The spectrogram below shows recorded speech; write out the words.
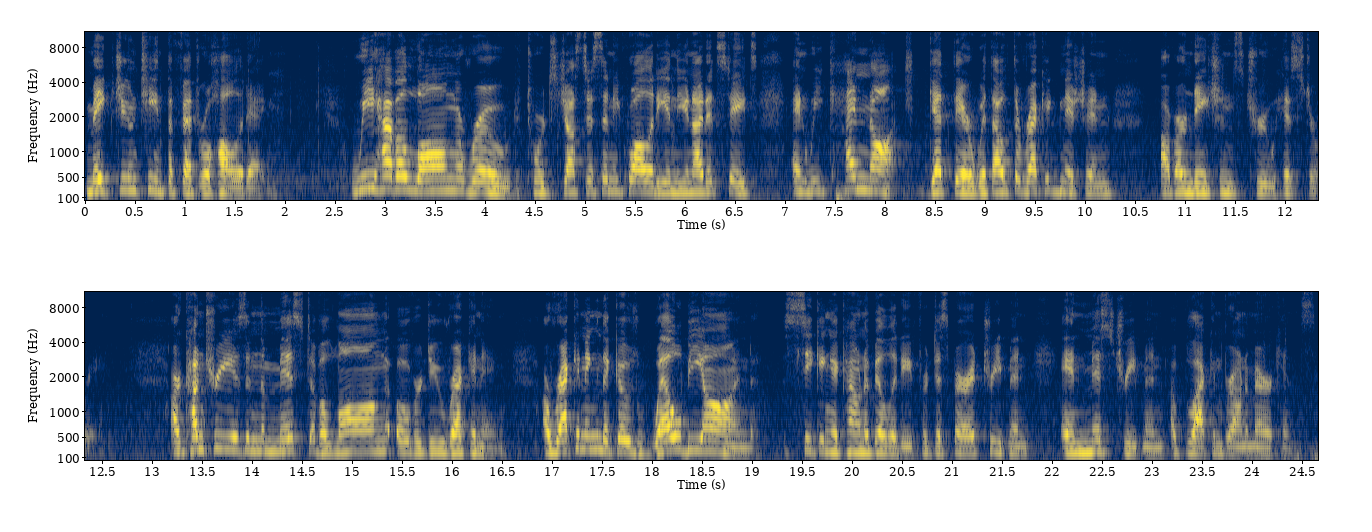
make Juneteenth a federal holiday. We have a long road towards justice and equality in the United States, and we cannot get there without the recognition of our nation's true history. Our country is in the midst of a long overdue reckoning, a reckoning that goes well beyond seeking accountability for disparate treatment and mistreatment of Black and Brown Americans.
